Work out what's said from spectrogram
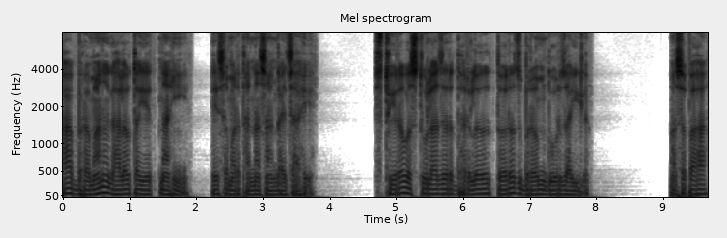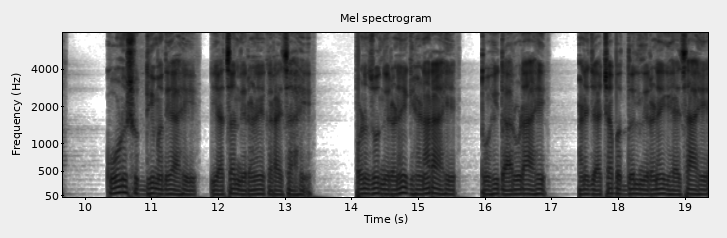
हा भ्रमानं घालवता येत नाही. हे समर्थांना सांगायचं आहे. स्थिर वस्तूला जर धरलं तरच भ्रम दूर जाईल. असं पहा कोण शुद्धीमध्ये आहे याचा निर्णय करायचा आहे. पण जो निर्णय घेणारा आहे तोही दारुडा आहे आणि ज्याच्याबद्दल निर्णय घ्यायचा आहे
